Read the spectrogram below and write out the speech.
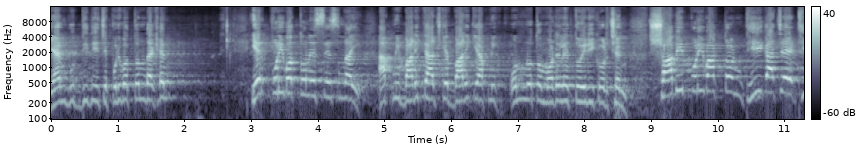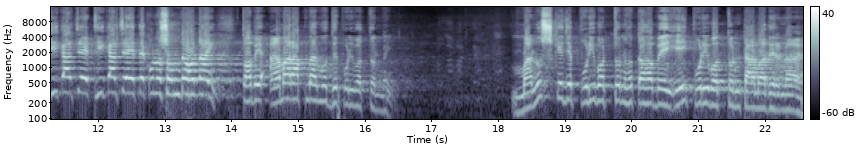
জ্ঞান, বুদ্ধি দিয়েছে। পরিবর্তন দেখেন। এর পরিবর্তনের শেষ নাই। আপনি বাড়িতে, আজকে বাড়িকে আপনি উন্নত মডেলের তৈরি করছেন। সবই পরিবর্তন। ঠিক আছে ঠিক আছে ঠিক আছে, এতে কোনো সন্দেহ নাই। তবে আমার আপনার মধ্যে পরিবর্তন নাই। মানুষকে যে পরিবর্তন হতে হবে, এই পরিবর্তনটা আমাদের নাই।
